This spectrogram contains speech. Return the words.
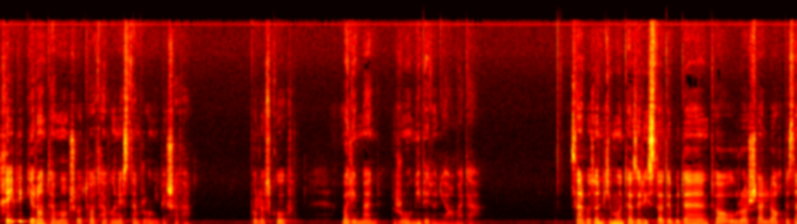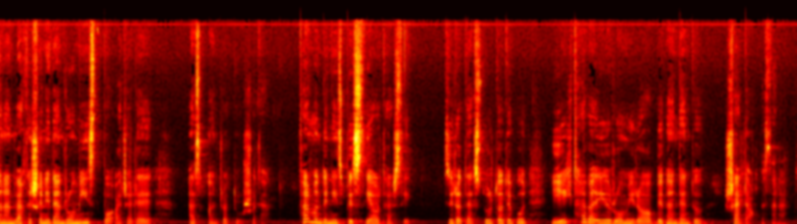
خیلی گران تمام شد تا توانستم رومی بشوم. پولس گفت ولی من رومی به دنیا آمدم. سربازانی که منتظر ایستاده بودند تا او را شلاق بزنند وقتی شنیدند رومی با عجله از آنجا دور شدند. فرمانده نیز بسیار ترسید زیرا دستور داده بود یک طبعه رومی را ببندند و شلاق بزنند.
